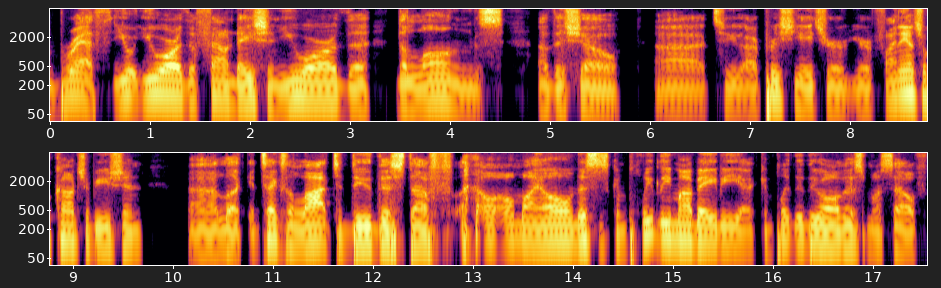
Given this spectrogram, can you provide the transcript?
breath. You you are the foundation. You are the the lungs of the show. Uh, to I appreciate your your financial contribution. Uh, look, it takes a lot to do this stuff on, on my own. This is completely my baby. I completely do all this myself.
